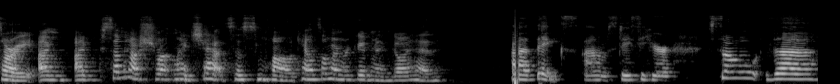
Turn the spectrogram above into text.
Sorry, I'm I've somehow shrunk my chat so small. Councilmember Goodman, go ahead. Uh, thanks. Um, Stacy here. So the,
